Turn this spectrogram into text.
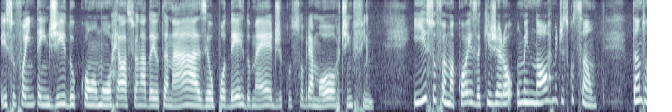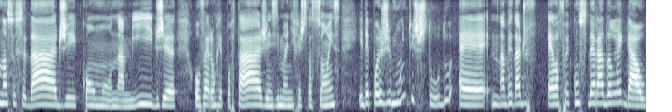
isso foi entendido como relacionado à eutanásia, o poder do médico sobre a morte, enfim. E isso foi uma coisa que gerou uma enorme discussão, tanto na sociedade como na mídia. Houveram reportagens e manifestações, e depois de muito estudo, é, na verdade, ela foi considerada legal.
